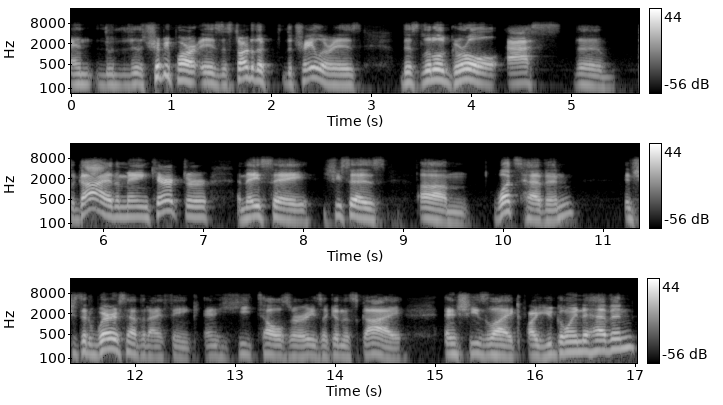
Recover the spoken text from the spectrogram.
And the, the trippy part is the start of the, the trailer is this little girl asks the the guy, the main character, and they say, she says, um, what's heaven? And she said, Where's heaven? I think. And he tells her, he's like in the sky. And she's like, Are you going to heaven?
